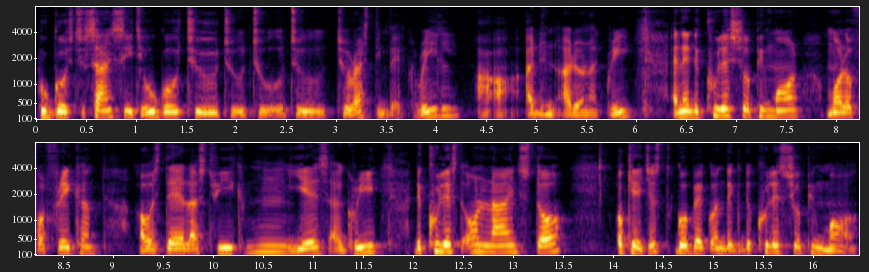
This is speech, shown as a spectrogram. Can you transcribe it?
Who goes to Sun City? Who goes to to to to to Rustenburg? Really? Uh, I didn't. I don't agree. And then the coolest shopping mall, Mall of Africa. I was there last week. Hmm, yes, I agree. The coolest online store. Okay, just go back on the, the coolest shopping mall.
